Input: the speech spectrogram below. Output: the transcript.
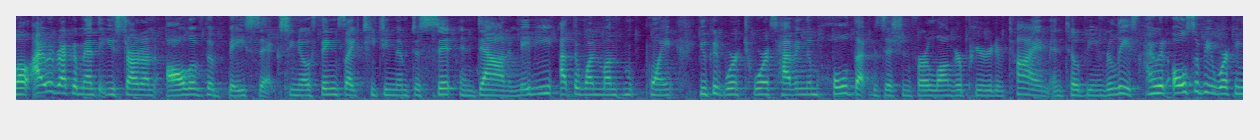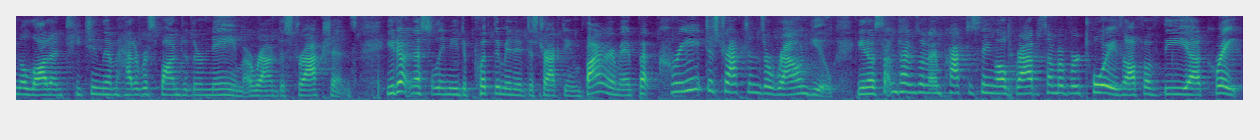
Well, I would recommend that you start on all of the basics, you know, things like teaching them to sit and down. And maybe at the one month point, you could work towards having them hold that position for a longer period of time until being released. I would also be working a lot on teaching them how to respond to their name around distractions. You don't necessarily need to put them in a distracting environment, but create distractions around you. You know, sometimes when I'm practicing, I'll grab some of her toys off of the uh, crate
